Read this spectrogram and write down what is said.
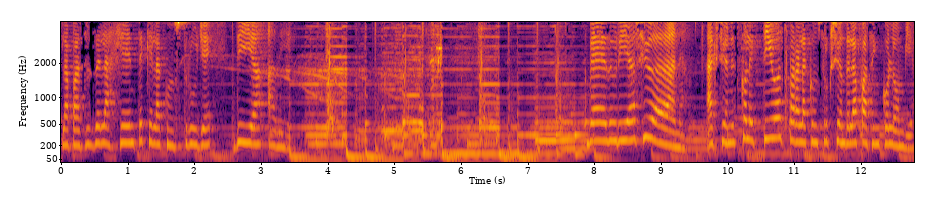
La paz es de la gente que la construye día a día. Veeduría Ciudadana. Acciones colectivas para la construcción de la paz en Colombia.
